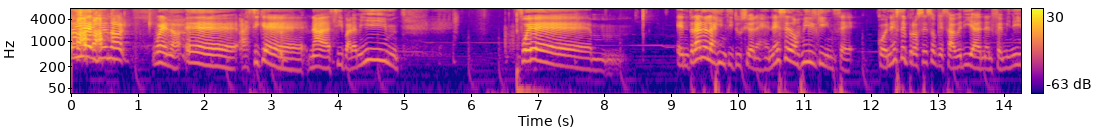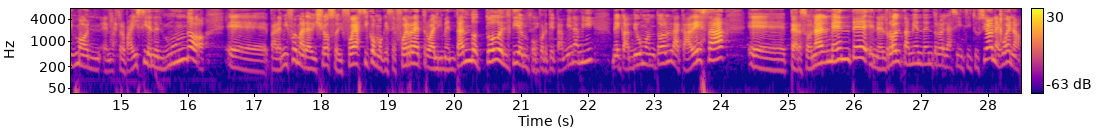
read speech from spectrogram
día diciendo, Bueno, eh, así que nada, sí, para mí fue mm, entrar a las instituciones en ese 2015 con ese proceso que se abría en el feminismo en, en nuestro país y en el mundo, eh, para mí fue maravilloso y fue así como que se fue retroalimentando todo el tiempo, Sí. porque también a mí me cambió un montón la cabeza eh, personalmente, en el rol también dentro de las instituciones. Bueno,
